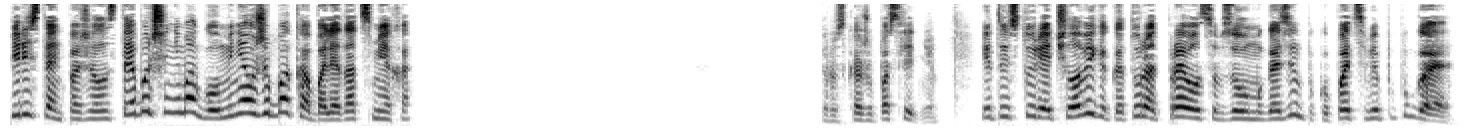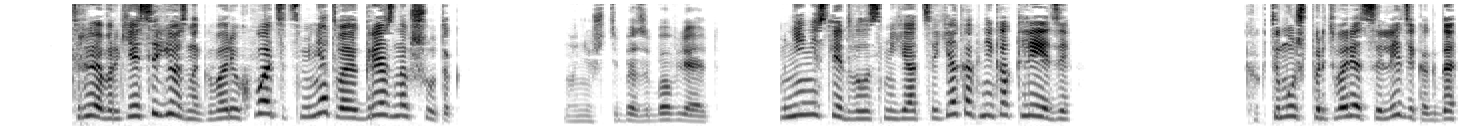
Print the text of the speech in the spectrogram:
Перестань, пожалуйста, я больше не могу, у меня уже бока болят от смеха. Расскажу последнюю. Это история о человеке, который отправился в зоомагазин покупать себе попугая. Тревор, я серьезно говорю, хватит с меня твоих грязных шуток. Но они же тебя забавляют. Мне не следовало смеяться, я как-никак леди. Как ты можешь притворяться леди, когда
